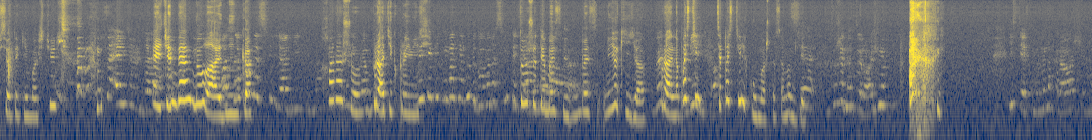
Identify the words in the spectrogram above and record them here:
все-таки, Маш, чуєш? Це H&M. H&M, ну А це в ладненько. мене з Фінляндії. Хорошо, братик привіз. ще піднімати не буду, бо вона світиться. То, що ти без, без, як і я. Правильно, по стіль, це по стільку, Маш, на самом деле. Це дуже натурально. Естественно, не накрашено.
